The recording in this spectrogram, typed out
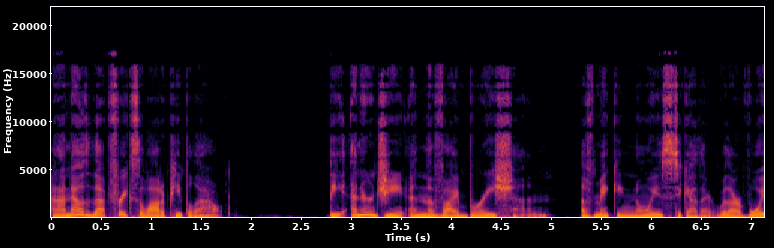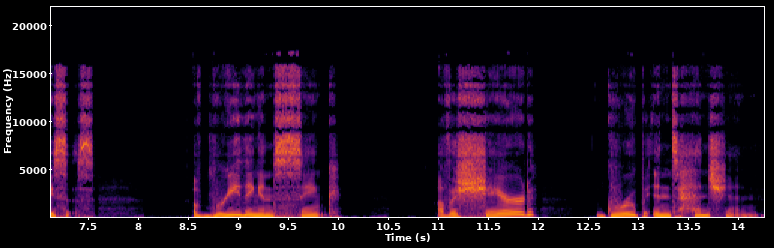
And I know that that freaks a lot of people out. The energy and the vibration of making noise together with our voices, of breathing in sync, of a shared group intention.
